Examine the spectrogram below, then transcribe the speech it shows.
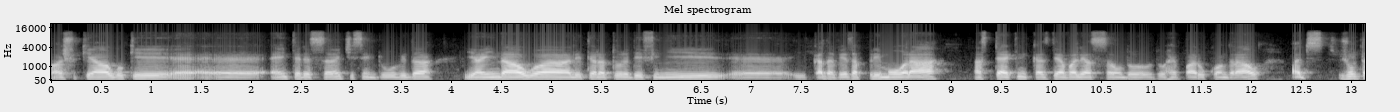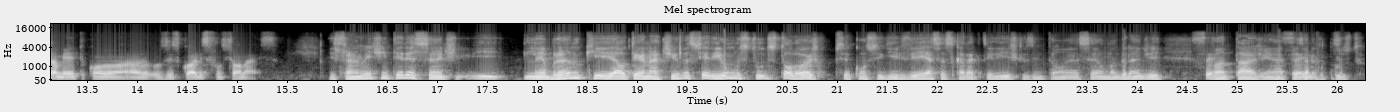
acho que é algo que é, é, é interessante, sem dúvida, e ainda algo a literatura definir é, e cada vez aprimorar as técnicas de avaliação do, do reparo condral, juntamente com a, os scores funcionais extremamente interessante. E lembrando que a alternativa seria um estudo histológico, para você conseguir ver essas características. Então, essa é uma grande sem, vantagem, né? apesar sem, do custo.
